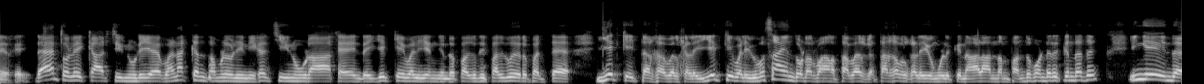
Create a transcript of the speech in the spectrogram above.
நேர்கள். டேன் தொலைக்காட்சியினுடைய வணக்கம் தமிழொலி நிகழ்ச்சியினூடாக இந்த இயற்கை வழி என்கின்ற பகுதி பல்வேறுபட்ட இயற்கை தகவல்களை இயற்கை வழி விவசாயம் தொடர்பான தகவல்கள் தகவல்களை உங்களுக்கு நாளாந்தம் தந்து கொண்டிருக்கின்றது. இங்கே இந்த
